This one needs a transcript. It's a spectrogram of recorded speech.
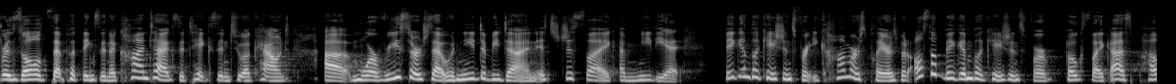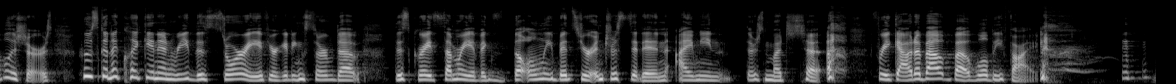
results that put things into context. It takes into account uh, more research that would need to be done. It's just like immediate. Big implications for e commerce players, but also big implications for folks like us, publishers. Who's going to click in and read this story if you're getting served up this great summary of ex- the only bits you're interested in? I mean, there's much to freak out about, but we'll be fine.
